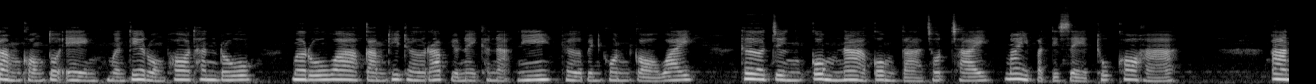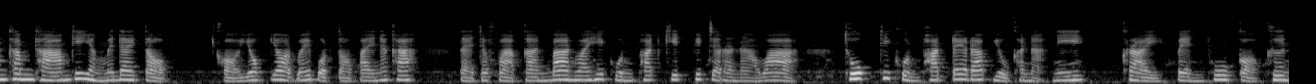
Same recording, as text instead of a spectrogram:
กรรมของตัวเอง เหมือนที่หลวงพ่อท่านรู้ เมื่อรู้ว่ากรรมที่เธอรับอยู่ในขณะนี้ เธอเป็นคนก่อไว้ เธอจึงก้มหน้าก้มตาชดใช้ ไม่ปฏิเสธทุกข้อหา อ่านคำถามที่ยังไม่ได้ตอบ ขอยกยอดไว้บทต่อไปนะคะ แต่จะฝากการบ้านไว้ให้คุณพัดคิดพิจารณาว่า ทุกข์ที่คุณพัดได้รับอยู่ขณะนี้ ใครเป็นผู้ก่อขึ้น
